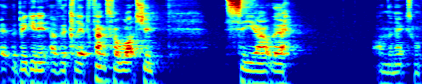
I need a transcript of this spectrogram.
at the beginning of the clip. Thanks for watching. See you out there on the next one.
